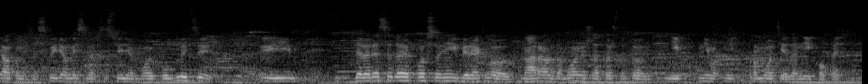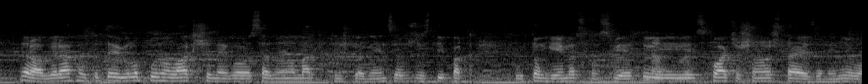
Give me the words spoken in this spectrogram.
jako mi se svidio, mislim da bi se svidio mojoj publici i 99% njih bi reklo naravno da možeš zato što to njih, njima, njih- promocija za njih opet. Dobro, vjerojatno je to tebi bilo puno lakše nego sad ono marketinška agencija, zato što si ipak u tom gamerskom svijetu Da, i da. shvaćaš ono šta je zanimljivo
